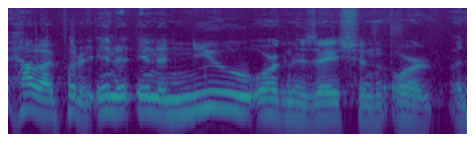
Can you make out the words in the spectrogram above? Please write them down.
how do I put it? In a, in a new organization or a,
